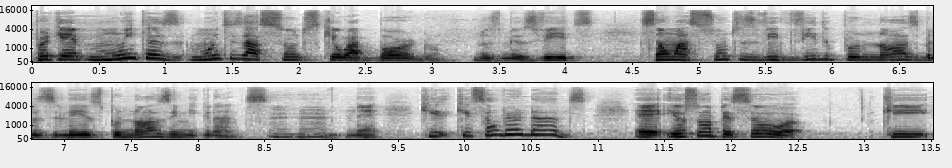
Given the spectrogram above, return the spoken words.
porque muitas, muitos assuntos que eu abordo nos meus vídeos são assuntos vividos por nós brasileiros, por nós imigrantes, Uhum. né? Que, que são verdades. É, eu sou uma pessoa que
